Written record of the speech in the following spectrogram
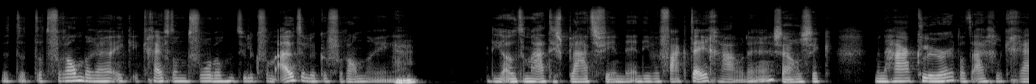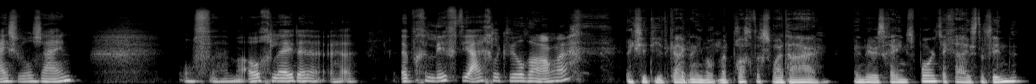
Dat, dat, dat veranderen, ik, ik geef dan het voorbeeld natuurlijk van uiterlijke veranderingen. Mhm. Die automatisch plaatsvinden en die we vaak tegenhouden. Hè? Zoals ik mijn haarkleur, dat eigenlijk grijs wil zijn. Of uh, mijn oogleden heb gelift die eigenlijk wilde hangen. Ik zit hier te kijken naar iemand met prachtig zwart haar. En er is geen spoortje grijs te vinden.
